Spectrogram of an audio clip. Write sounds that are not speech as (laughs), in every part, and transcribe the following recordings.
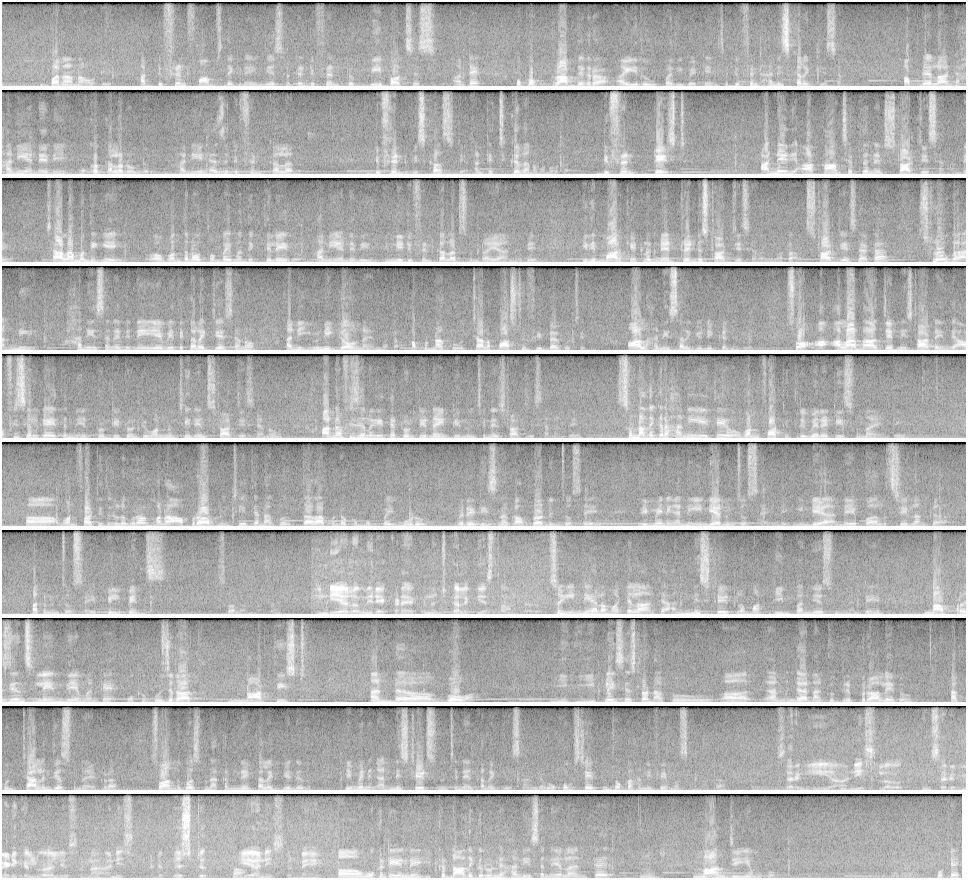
బనానా ఒకటి. ఆ డిఫరెంట్ ఫార్మ్స్ దగ్గర ఏం చేస్తుంటే డిఫరెంట్ బీ బాక్సెస్ అంటే ఒక్కొక్క క్రాప్ దగ్గర ఐదు పది పెట్టి డిఫరెంట్ హనీస్ కలెక్ట్ చేశాను అప్పుడు ఎలా అంటే హనీ అనేది ఒక కలర్ ఉండదు. Honey has a different colour different viscosity అంటే చిక్కదనం అనమాట. డిఫరెంట్ టేస్ట్ అనేది ఆ కాన్సెప్ట్ నేను స్టార్ట్ చేశానండి. చాలామందికి వందలో తొంభై మందికి తెలియదు హనీ అనేది ఇన్ని డిఫరెంట్ కలర్స్ ఉంటాయా అనేది. ఇది మార్కెట్లో నేను ట్రెండ్ స్టార్ట్ చేశాను అనమాట స్టార్ట్ చేశాక స్లోగా అన్ని హనీస్ అనేది నేను ఏవైతే కలెక్ట్ చేశానో అన్ని యూనిక్గా ఉన్నాయన్నమాట. అప్పుడు నాకు చాలా పాజిటివ్ ఫీడ్బ్యాక్ వచ్చింది. ఆల్ హనీస్ ఆర్ యూనిక్ అనేది. సో అలా నా జర్నీ స్టార్ట్ అయింది. అఫీషియల్గా అయితే నేను ట్వంటీ ట్వంటీ వన్ నుంచి నేను స్టార్ట్ చేశాను. అన్అఫీషియల్గా అయితే ట్వంటీ నైన్టీన్ నుంచి నేను స్టార్ట్ చేశానండి. సో నా దగ్గర హనీ అయితే వన్ ఫార్టీ త్రీ వెరైటీస్ ఉన్నాయండి. వన్ ఫార్టీ త్రీలో కూడా మన అబ్రాడ్ నుంచి అయితే నాకు దాదాపు అంటే ఒక ముప్పై మూడు వెరైటీస్ నాకు అబ్రాడ్ నుంచి వస్తాయి. రిమైనింగ్ అన్నీ ఇండియా నుంచి వస్తాయండి. ఇండియా నేపాల్ శ్రీలంక అక్కడ నుంచి వస్తాయి. ఫిలిపీన్స్ సో అలా అనమాట ఇండియాలో మీరు ఎక్కడ ఎక్కడి నుంచి కలెక్ట్ చేస్తూ ఉంటారు? సో ఇండియాలో మాకు ఎలా అంటే అన్ని స్టేట్లో మా టీం పనిచేస్తుందండి. నా ప్రజెన్స్ లేనిది ఏమంటే ఒక Gujarat north east and Goa. ఈ ఈ ప్లేసెస్లో నాకు అనగా నాకు గ్రిప్ రాలేదు. నాకు కొన్ని ఛాలెంజెస్ ఉన్నాయి అక్కడ. సో అందుకోసం అక్కడ నేను కలెక్ట్ చేయలేదు. రిమైనింగ్ అన్ని స్టేట్స్ నుంచి నేను కలెక్ట్ చేస్తాను అండి ఒక్కొక్క స్టేట్ నుంచి ఒక హనీ ఫేమస్ అనమాట సరే ఈ హనీస్లో సరే మెడికల్ వాల్యూస్ ఉన్న హనీస్ అంటే బెస్ట్ ఏ హనీస్ ఉన్నాయి? ఒకటి అండి ఇక్కడ నా దగ్గర ఉన్న హనీస్ అని ఎలా అంటే నాన్ జిఎంఓ ఓకే?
